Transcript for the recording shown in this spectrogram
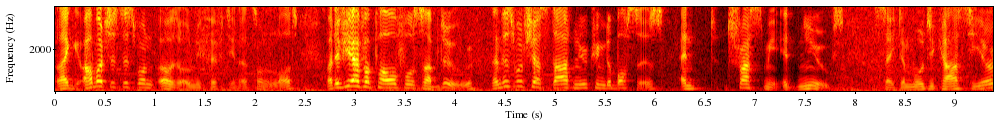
like how much is this one? Oh, only 15, that's not a lot. But if you have a powerful subdue, then this will just start nuking the bosses. And trust me, it nukes. Let's take the multicast here.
